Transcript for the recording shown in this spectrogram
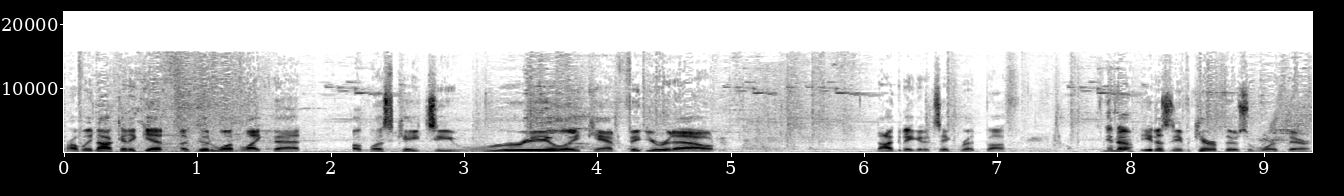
probably not going to get a good one like that unless KT really can't figure it out. Not going to get a take red buff. You know, He doesn't even care if there's a ward there.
